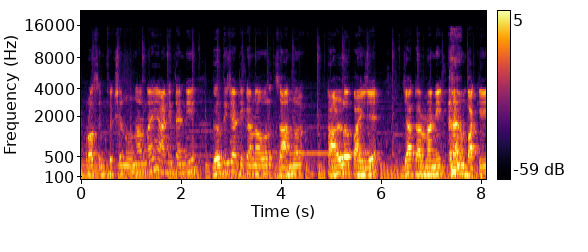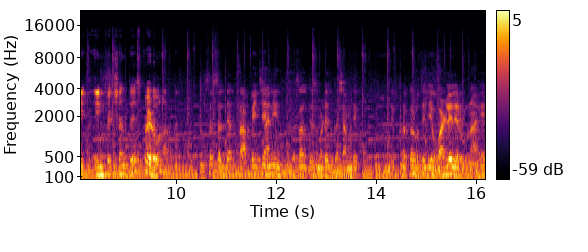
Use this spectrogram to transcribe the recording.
क्रॉस इन्फेक्शन होणार नाही आणि त्यांनी गर्दीच्या ठिकाणावर जाणं टाळलं पाहिजे. ज्या कारणाने बाकी इन्फेक्शन ते स्प्रेड होणार नाही. सर सध्या तापेचे आणि घसा जसं म्हणजे घशामध्ये खरखर होते जे वाढलेले रुग्ण आहे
